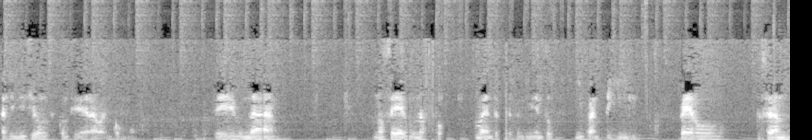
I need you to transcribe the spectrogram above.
Al inicio se consideraban como eh, una, no sé, una forma de entretenimiento infantil, pero pues, se dan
